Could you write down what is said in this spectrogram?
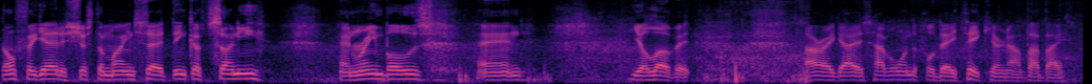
don't forget it's just a mindset. Think of sunny and rainbows, and you'll love it. All right, guys, have a wonderful day. Take care now. Bye bye.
